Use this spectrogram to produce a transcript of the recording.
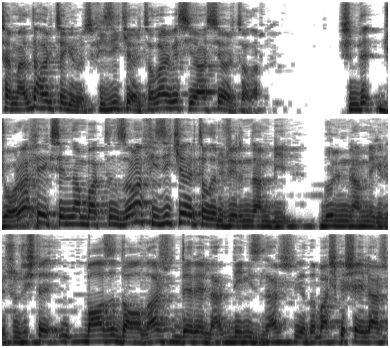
temelde harita görüyoruz. Fiziki haritalar ve siyasi haritalar. Şimdi coğrafya ekseninden baktığınız zaman fiziki haritalar üzerinden bir bölümlenme görüyorsunuz. İşte bazı dağlar, dereler, denizler ya da başka şeyler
